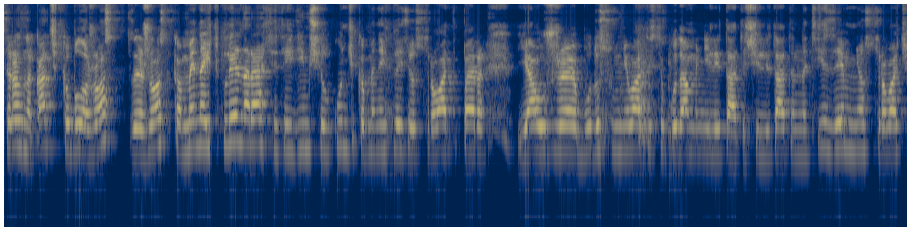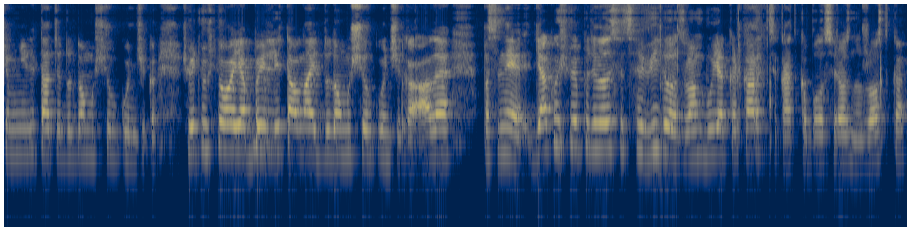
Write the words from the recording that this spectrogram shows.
серйозно, каточка була жорст, жорстка. Ми знайшли нарешті цей дім щелкунчика, ми знайшли ці острова. Тепер я вже буду сумніватися, куди мені літати. Чи літати на ті зимні острова, чи мені літати додому щелкунчика. Швидше всього, я би літав навіть додому щелкунчика. Але, пацани, дякую, що ви подивилися це відео. З вами був я Каркар. Ця катка була серйозно жорстка.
